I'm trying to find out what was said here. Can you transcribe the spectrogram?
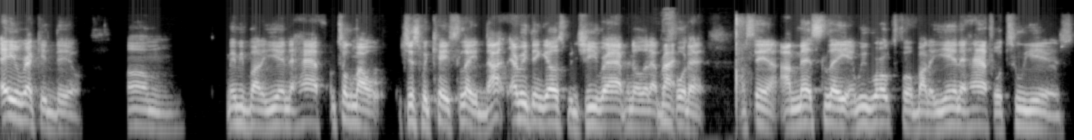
a record deal. Um, maybe about a year and a half. I'm talking about just with Kay Slay, not everything else with G Rap and all of that Right. before that. I'm saying I met Slay and we worked for about a year and a half or two years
